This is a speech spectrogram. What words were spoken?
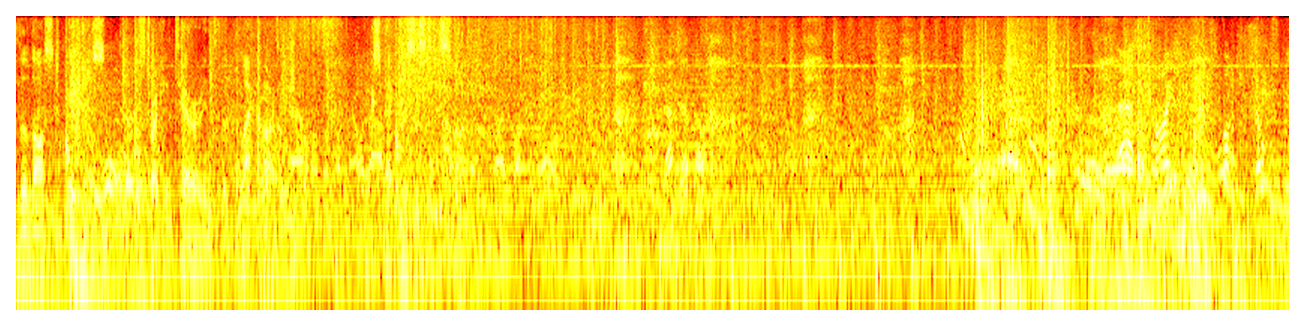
Awakened the lost pages, striking terror into the black heart of evil. Expect resistance. That's it though. Ass behind you. He's fucking choking me.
